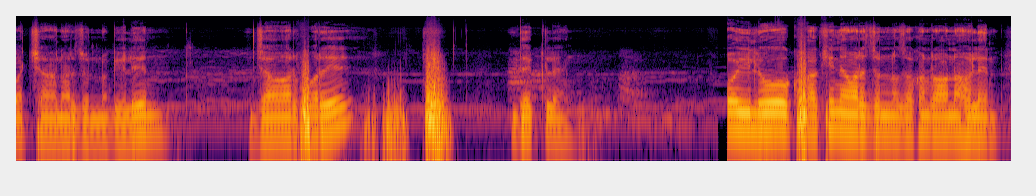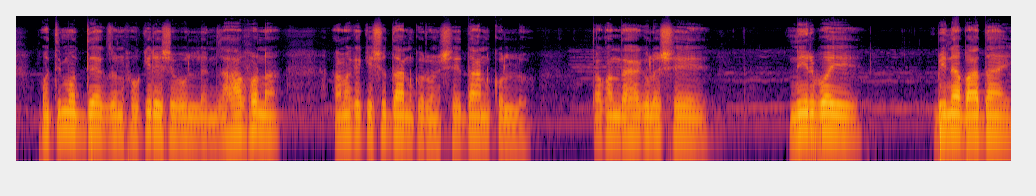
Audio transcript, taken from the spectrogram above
বাচ্চা আনার জন্য গেলেন। যাওয়ার পরে দেখলেন, ওই লোক ফাঁকি নেওয়ার জন্য যখন রওনা হলেন প্রতিমধ্যে একজন ফকির এসে বললেন, জাহাফনা আমাকে কিছু দান করুন, সে দান করল। তখন দেখা গেল সে নির্ভয়ে বিনা বাধায়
